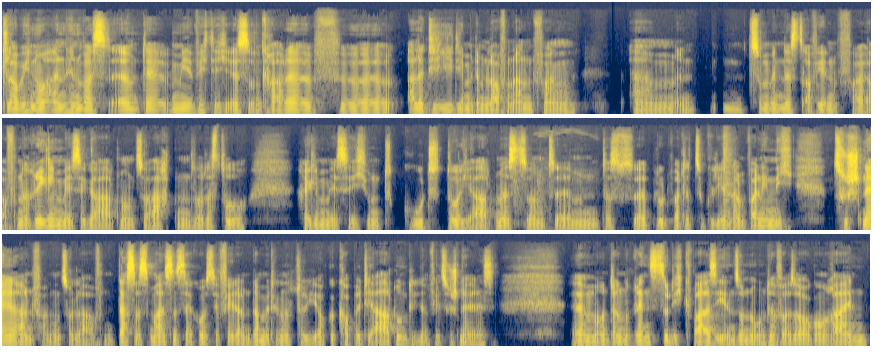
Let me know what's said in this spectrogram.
glaube ich, nur einen Hinweis, äh, der mir wichtig ist und gerade für alle die, die mit dem Laufen anfangen, ähm, zumindest auf jeden Fall auf eine regelmäßige Atmung zu achten, sodass du regelmäßig und gut durchatmest und ähm, das äh, Blut weiter zirkulieren kann. vor allen Dingen nicht zu schnell anfangen zu laufen. Das ist meistens der größte Fehler. Und damit natürlich auch gekoppelt die Atmung, die dann viel zu schnell ist. Ähm, und dann rennst du dich quasi in so eine Unterversorgung rein,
